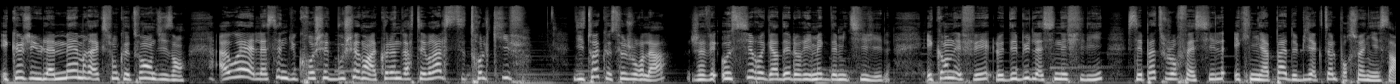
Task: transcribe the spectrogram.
et que j'ai eu la même réaction que toi en disant « Ah ouais, la scène du crochet de boucher dans la colonne vertébrale, c'est trop le kiff !» Dis-toi que ce jour-là, j'avais aussi regardé le remake d'Amityville, et qu'en effet, le début de la cinéphilie, c'est pas toujours facile, et qu'il n'y a pas de biactol pour soigner ça.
